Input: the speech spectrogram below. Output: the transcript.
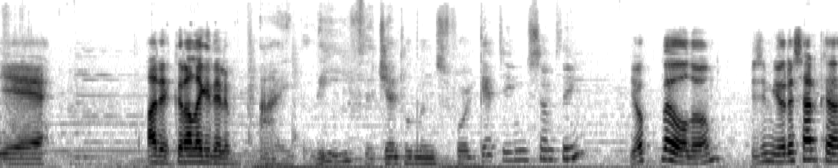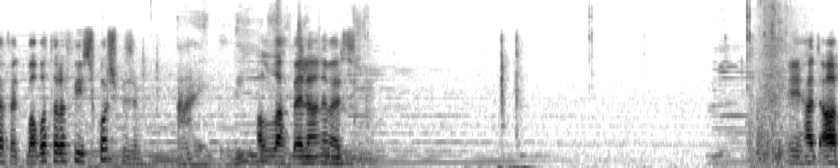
Yeah. Hadi krala gidelim. I believe the gentleman's forgetting something. Yok be oğlum. Bizim yöresel kıyafet. Baba tarafı İskoç bizim. Allah belanı versin. İyi hadi al.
